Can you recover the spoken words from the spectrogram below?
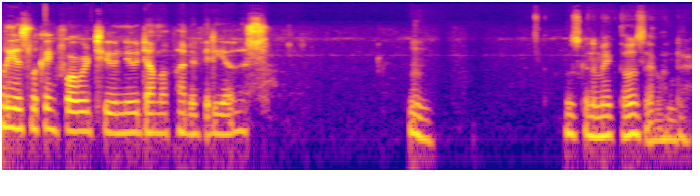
Leah's looking forward to new Dhammapada videos. Hmm. Who's going to make those, I wonder?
